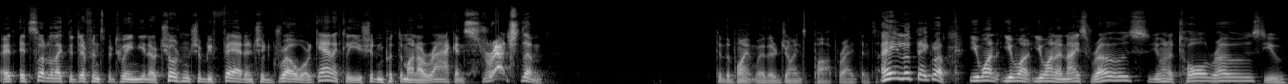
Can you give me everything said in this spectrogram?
it, it's sort of like the difference between, you know, children should be fed and should grow organically. You shouldn't put them on a rack and stretch them to the point where their joints pop, right? That's hey, look, they grow. You want you want you want a nice rose, you want a tall rose, you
